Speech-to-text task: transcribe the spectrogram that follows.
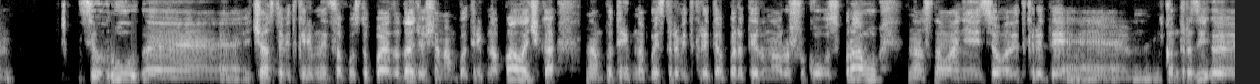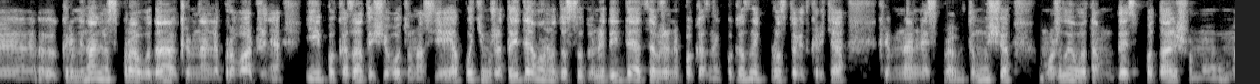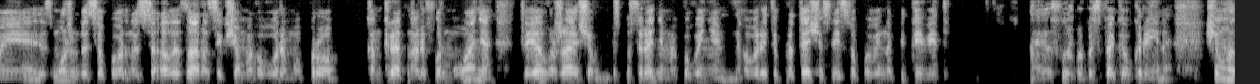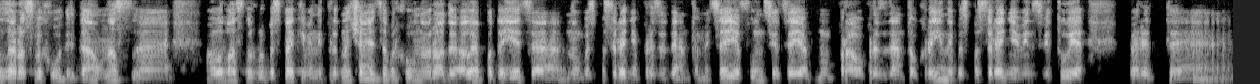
Цю гру е, часто від керівництва поступає задача, що нам потрібна паличка, нам потрібно швидко відкрити оперативну розшукову справу, на основанні цього відкрити е, е, кримінальну справу, да, кримінальне провадження, і показати, що от у нас є. А потім вже дійде воно до суду, не дійде, це вже не показник. Показник просто відкриття кримінальної справи. Тому що, можливо, там десь в подальшому ми зможемо до цього повернутися. Але зараз, якщо ми говоримо про конкретне реформування, то я вважаю, що безпосередньо ми повинні говорити про те, що слідство повинно піти від служби безпеки України. Що у нас зараз виходить? Да? У нас е, голова служби безпеки він не призначається Верховною Радою, але подається ну безпосередньо президентом. І це є функція, це є ну право президента України. Безпосередньо він звітує перед е,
